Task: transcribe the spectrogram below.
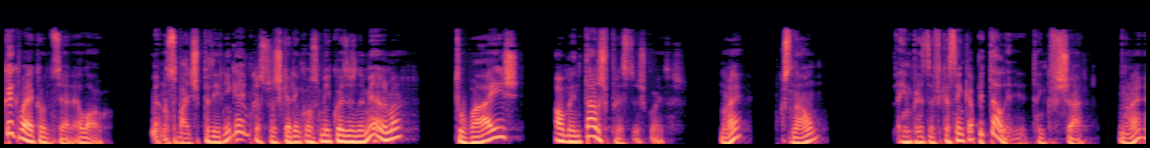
O que é que vai acontecer? É logo. Não se vai despedir ninguém, porque as pessoas querem consumir coisas na mesma. Tu vais aumentar os preços das coisas. Não é? Porque senão a empresa fica sem capital e tem que fechar. Não é?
